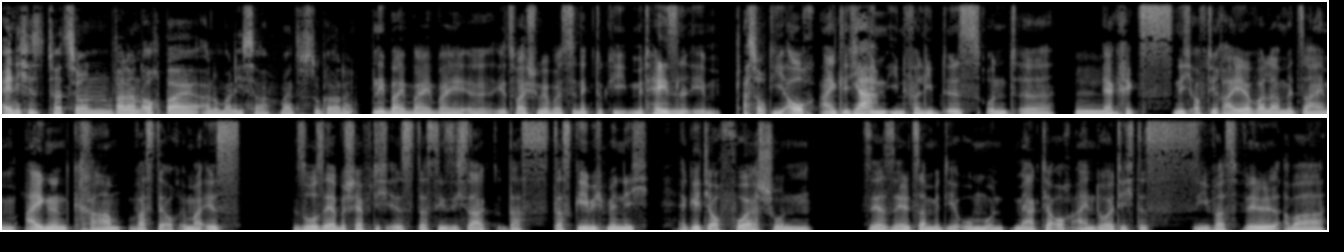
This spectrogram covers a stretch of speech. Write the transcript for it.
ähnliche Situation war dann auch bei Anomalisa, meintest du gerade? Nee, bei, bei, bei, äh, jetzt war ich schon wieder bei Synecdoche, mit Hazel eben, Ach so. die auch eigentlich Ja. in ihn verliebt ist und äh, Mhm. er kriegt's nicht auf die Reihe, weil er mit seinem eigenen Kram, was der auch immer ist, so sehr beschäftigt ist, dass sie sich sagt, das, das gebe ich mir nicht. Er geht ja auch vorher schon sehr seltsam mit ihr um und merkt ja auch eindeutig, dass sie was will, aber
